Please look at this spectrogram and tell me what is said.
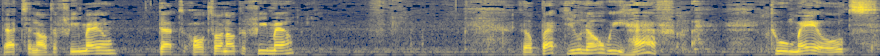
that's another female that's also another female. So, but you know, we have two males.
